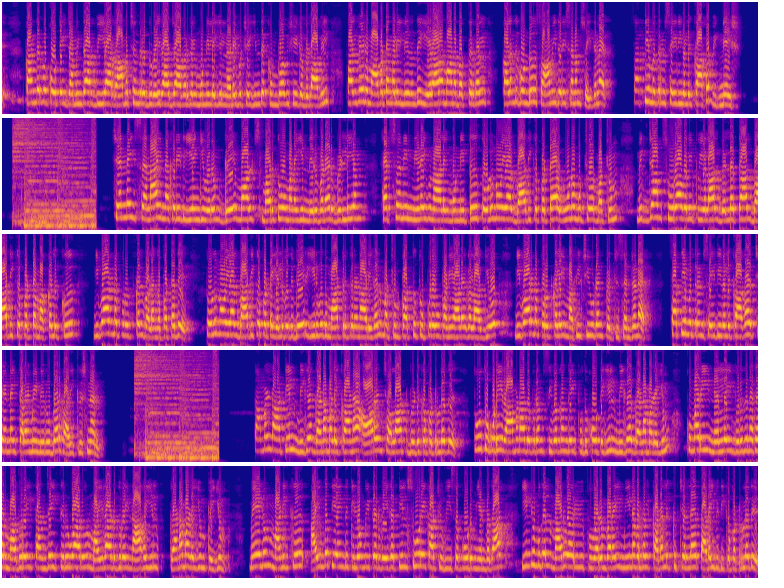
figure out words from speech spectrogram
கந்தர்வக்கோட்டை ஜமீன்தார் பி ஆர் ராமச்சந்திர துரைராஜா அவர்கள் முன்னிலையில் நடைபெற்ற இந்த கும்பாபிஷேக விழாவில் பல்வேறு மாவட்டங்களில் இருந்து ஏராளமான பக்தர்கள் கலந்து கொண்டு சாமி தரிசனம் செய்தனர். சத்தியமுத்திரன் செய்திகளுக்காக விக்னேஷ். சென்னை செனாய் நகரில் இயங்கி வரும் கிரே மால்ட்ஸ் மருத்துவமனையின் நிறுவனர் வில்லியம் ஹெட்சனின் நினைவு நாளை முன்னிட்டு தொழுநோயால் பாதிக்கப்பட்ட ஊனமுற்றோர் மற்றும் மிக்ஜாம் சூறாவளி புயலால் வெள்ளத்தால் பாதிக்கப்பட்ட மக்களுக்கு நிவாரணப் பொருட்கள் வழங்கப்பட்டது. தொழுநோயால் பாதிக்கப்பட்ட எழுபது பேர் இருபது மாற்றுத்திறனாளிகள் மற்றும் பத்து துப்புரவு பணியாளர்கள் ஆகியோர் நிவாரணப் பொருட்களை மகிழ்ச்சியுடன் பெற்று சென்றனர். சத்தியமுத்திரன் செய்திகளுக்காக சென்னை தலைமை நிருபர் ஹரிகிருஷ்ணன். தமிழ்நாட்டில் மிக கனமழைக்கான ஆரஞ்ச் அலர்ட் விடுக்கப்பட்டுள்ளது. தூத்துக்குடி ராமநாதபுரம் சிவகங்கை புதுக்கோட்டையில் மிக கனமழையும் குமரி நெல்லை விருதுநகர் மதுரை தஞ்சை திருவாரூர் மயிலாடுதுறை நாகையில் கனமழையும் பெய்யும். மேலும் மணிக்கு ஐம்பத்தி ஐந்து கிலோமீட்டர் வேகத்தில் சூறைக்காற்று வீசக்கூடும் என்பதால் இன்று முதல் மறு அறிவிப்பு வரும் வரை மீனவர்கள் கடலுக்கு செல்ல தடை விதிக்கப்பட்டுள்ளது.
